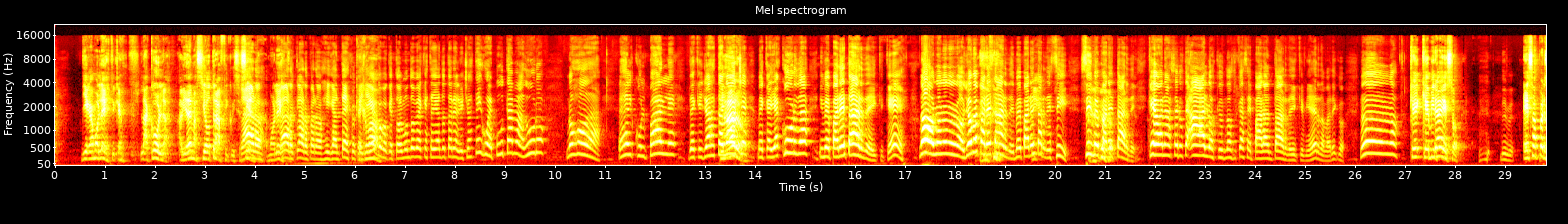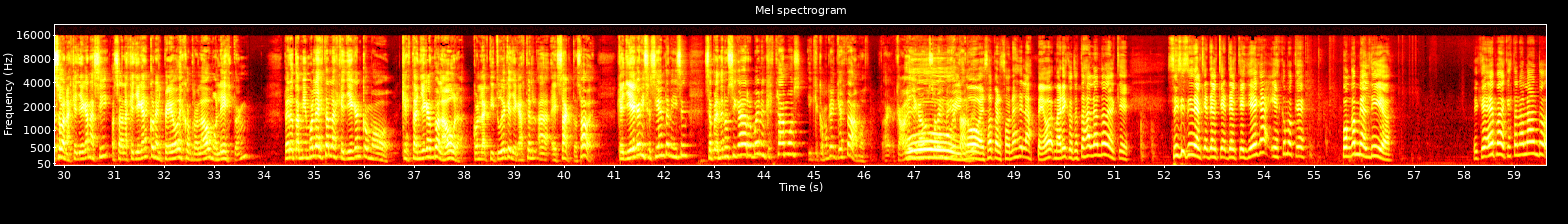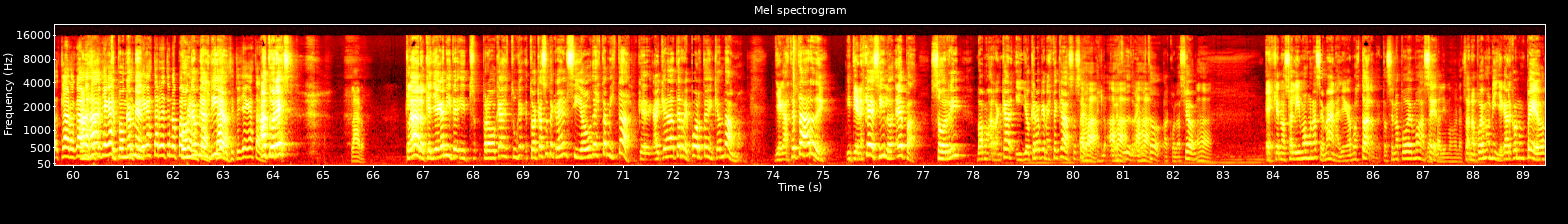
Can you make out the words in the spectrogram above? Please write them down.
llega molesto y que la cola, había demasiado tráfico y se Claro, sienta molesto. claro, claro, pero gigantesco. Que llega como- como que todo el mundo ve que está llegando tarde. El bicho, este hijo de puta Maduro, no joda. Es el culpable de que yo Claro. noche me caía curda y me paré tarde. ¿Y que qué? No, no, no, no, no. Yo me paré tarde. Me paré tarde, sí. Sí me paré tarde. ¿Qué van a hacer ustedes? Ah, los que nunca se paran tarde. Y qué mierda, marico. No, no, no, no, no. Que, que mira eso. Dime. Esas personas que llegan así, o sea, las que llegan con el peo descontrolado molestan, pero también molestan las que llegan como que están llegando a la hora, con la actitud de que llegaste a, exacto, ¿sabes? Que llegan y se sientan y dicen, se prenden un cigarro, bueno, ¿en qué estamos? Y que, ¿cómo que en qué estamos? Acabas de llegar dos horas y media tarde. no, esa persona es de las peores. Marico, tú estás hablando del que. Sí, sí, sí, del que, del que, del que llega y es como que. Pónganme al día. ¿Y que, epa, de qué están hablando? Claro, claro, no, Ajá, si tú llegas, que pónganme si tú llegas tarde, tú no puedes Pónganme preguntar. al día. Claro, si tú llegas tarde. Ah, tú eres... Claro. Claro, que llegan y te y provocas. ¿tú, ¿Tú acaso te crees el CEO de esta amistad? Que hay que darte reportes en qué andamos. Llegaste tarde y tienes que decirlo. Epa, sorry, vamos a arrancar. Y yo creo que en este caso, o sea, Ajá, es lo- por ajá, esto te traigo ajá. esto a colación, es que no salimos una semana, llegamos tarde. Entonces no podemos hacer. salimos una o sea, no podemos ni llegar con un peo.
